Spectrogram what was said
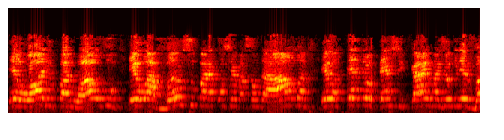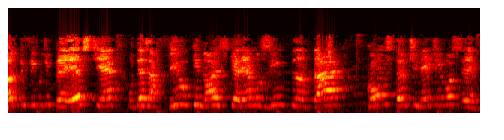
Eu olho para o alvo, eu avanço para a conservação da alma. Eu até tropeço e caio, mas eu me levanto e fico de pé. Este é o desafio que nós queremos implantar constantemente em você.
